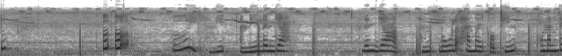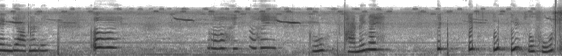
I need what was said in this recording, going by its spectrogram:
อึ๊บเออเออเอ้ยอันนี้อันนี้เล่นยาก เล่นยากรู้แล้วทำไมเขาทิ้งเพราะมันเล่นยากนั่นเองเอ้ยเอ้ยเอ้ยกูผ่านได้ไงอ้ยเอ้ยเอ้ยเอ้ยโอ้โหส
